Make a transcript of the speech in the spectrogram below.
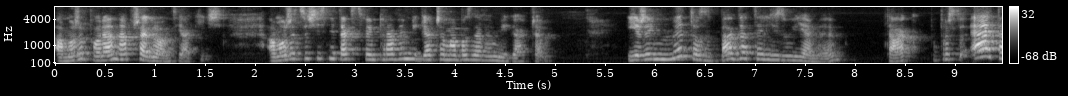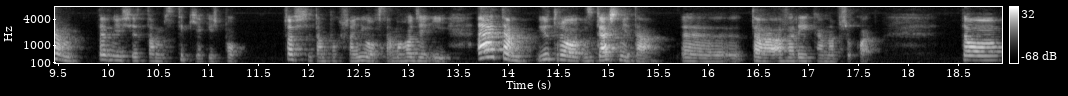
a może pora na przegląd jakiś, a może coś jest nie tak z Twoim prawym migaczem albo z lewym migaczem. I jeżeli my to zbagatelizujemy, tak, po prostu, e, tam pewnie się tam styki jakieś, po, coś się tam pochrzaniło w samochodzie i e, tam jutro zgaśnie ta E, ta awaryjka na przykład, to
